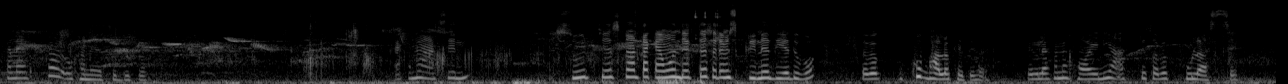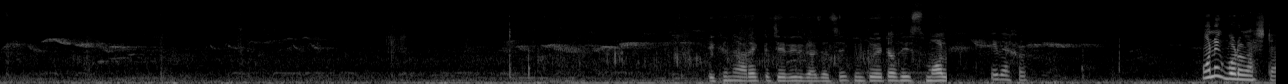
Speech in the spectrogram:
এখানে একটা ওখানে আছে দুটো। এখনও আসেনি। সুইট চেস্টনাটটা কেমন দেখতে হয় সেটা আমি স্ক্রিনে দিয়ে দেবো। তবে খুব ভালো খেতে হয়। এগুলো এখনও হয়নি আসছে সবে ফুল আসছে। এখানে আরেকটা চেরির গাছ আছে কিন্তু এটা সেই স্মল এই দেখো। অনেক বড় গাছটা।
